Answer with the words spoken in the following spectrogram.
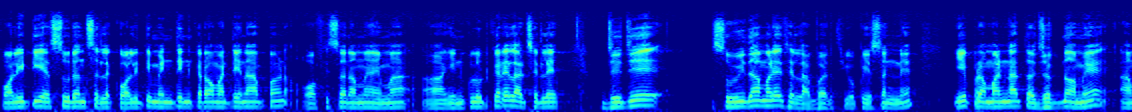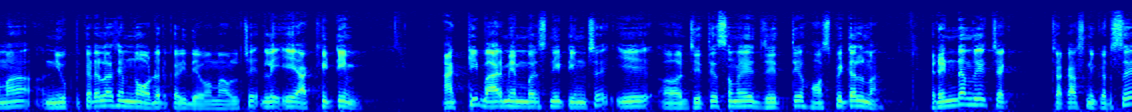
ક્વોલિટી એસ્યુરન્સ એટલે ક્વોલિટી મેન્ટેન કરવા માટેના પણ ઓફિસર અમે એમાં ઇન્ક્લુડ કરેલા છે. એટલે જે જે સુવિધા મળે છે લાભાર્થીઓ, પેશન્ટને, એ પ્રમાણના તજજ્ઞ અમે આમાં નિયુક્ત કરેલા છે. એમનો ઓર્ડર કરી દેવામાં આવેલો છે. એટલે એ આખી ટીમ, આઠથી બાર મેમ્બર્સની ટીમ છે. એ જે તે સમયે જે તે હોસ્પિટલમાં રેન્ડમલી ચેક ચકાસણી કરશે.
